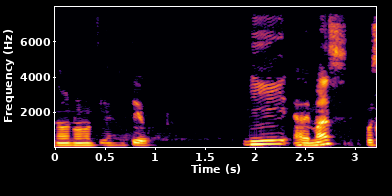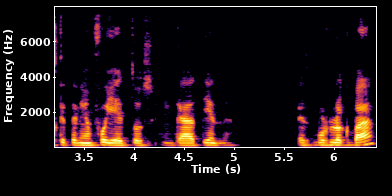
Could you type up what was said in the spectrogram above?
no, no, no tiene sentido. Y además, pues que tenían folletos en cada tienda. Smurlock va,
